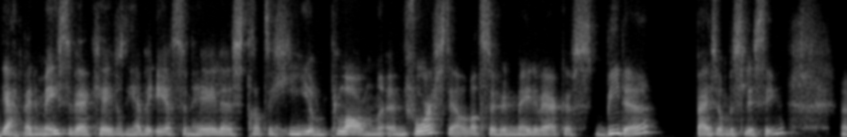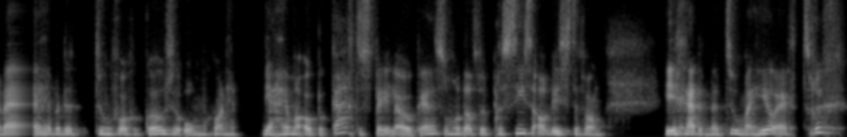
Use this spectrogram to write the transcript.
ja, bij de meeste werkgevers, die hebben eerst een hele strategie, een plan, een voorstel wat ze hun medewerkers bieden bij zo'n beslissing. Maar wij hebben er toen voor gekozen om gewoon ja, helemaal open kaart te spelen ook. Hè? Zonder dat we precies al wisten van hier gaat het naartoe, maar heel erg terug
